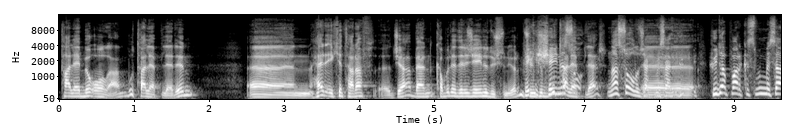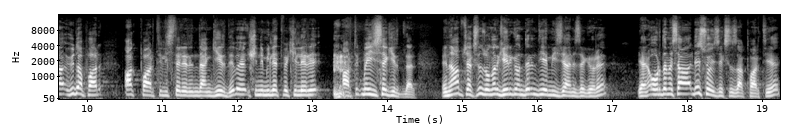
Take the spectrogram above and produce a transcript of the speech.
talebi olan bu taleplerin her iki tarafça ben kabul edileceğini düşünüyorum. Peki Çünkü şey bu nasıl, talepler nasıl olacak mesela? e, Hü- Hüdapar kısmı mesela Hüdapar AK Parti listelerinden girdi ve şimdi milletvekilleri artık meclise girdiler. E ne yapacaksınız? Onları geri gönderin diyemeyeceğinize göre. Yani orada mesela ne söyleyeceksiniz AK Parti'ye?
